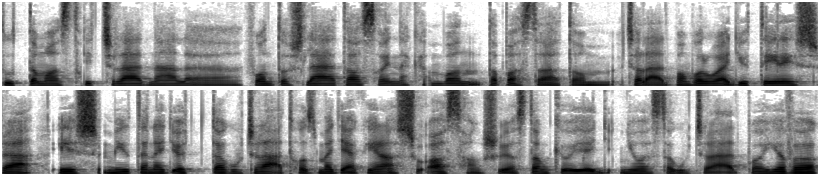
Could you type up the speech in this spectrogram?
tudtam azt, hogy egy családnál fontos lehet az, hogy nekem van tapasztalatom családban való együttélésre, és miután egy öt tagú családhoz megyek, én azt, azt hangsúlyoztam ki, hogy egy nyolc tagú családból jövök,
